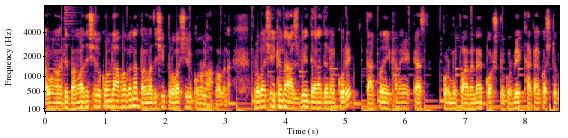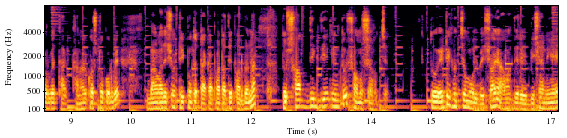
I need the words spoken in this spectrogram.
এবং আমাদের বাংলাদেশেরও কোনো লাভ হবে না, বাংলাদেশি প্রবাসীরও কোনো লাভ হবে না। প্রবাসী এখানে আসবে দেনা দেনা করে, তারপরে এখানে কাজ কর্ম পাবে না, কষ্ট করবে থাকা কষ্ট করবে, থাক, খানার কষ্ট করবে, বাংলাদেশেও ঠিকমতো টাকা পাঠাতে পারবে না। তো সব দিক দিয়ে কিন্তু সমস্যা হচ্ছে। তো এটি হচ্ছে মূল বিষয়। আমাদের এই বিষয় নিয়ে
